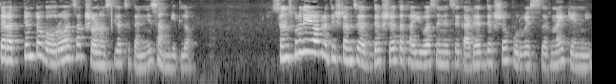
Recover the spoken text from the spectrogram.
तर अत्यंत गौरवाचा क्षण असल्याचं त्यांनी सांगितलं. संस्कृती युवा प्रतिष्ठानचे अध्यक्ष तथा युवासेनेचे कार्याध्यक्ष पूर्वेश सरनाईक यांनी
